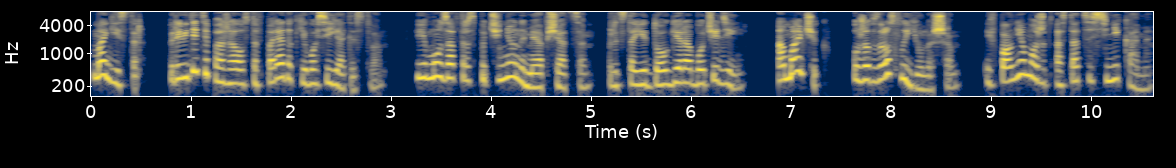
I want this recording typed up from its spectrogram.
«Магистр, приведите, пожалуйста, в порядок его сиятельство. Ему завтра с подчиненными общаться, предстоит долгий рабочий день. А мальчик уже взрослый юноша и вполне может остаться с синяками.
